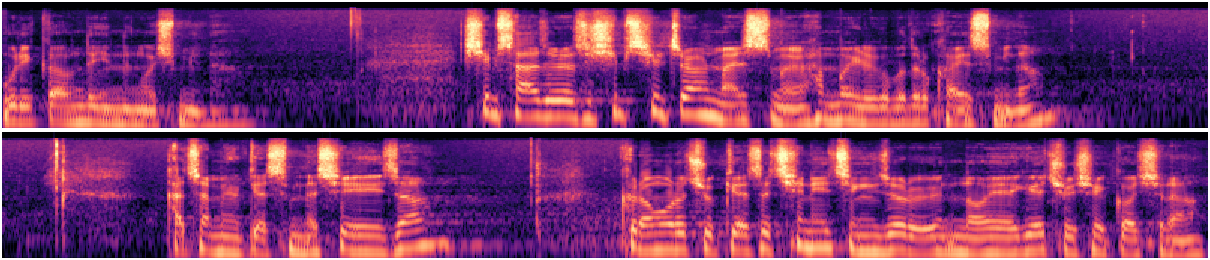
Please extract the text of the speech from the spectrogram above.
우리 가운데 있는 것입니다. 14절에서 17절 말씀을 한번 읽어보도록 하겠습니다. 같이 한번 읽겠습니다. 시작. 그러므로 주께서 친히 징조를 너에게 주실 것이라.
